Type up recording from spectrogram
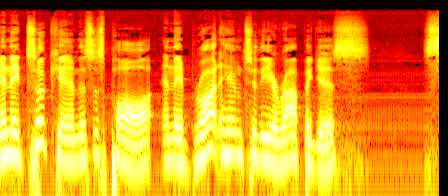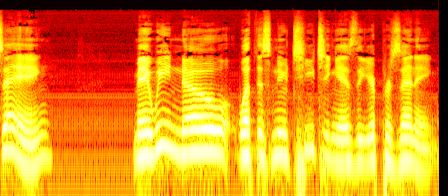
And they took him, this is Paul, and they brought him to the Areopagus, saying, May we know what this new teaching is that you're presenting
